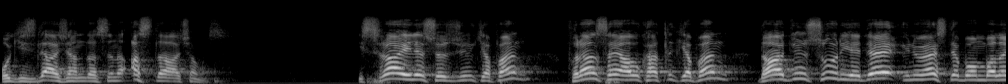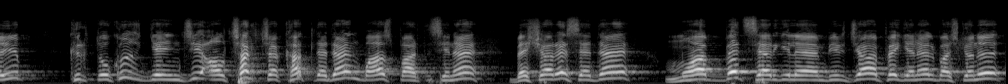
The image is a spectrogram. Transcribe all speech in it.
O gizli ajandasını asla açamaz. İsrail'e sözcülük yapan, Fransa'ya avukatlık yapan, daha dün Suriye'de üniversite bombalayıp 49 genci alçakça katleden Bağız Partisi'ne Beşar Esed'e muhabbet sergileyen bir CHP Genel Başkanı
